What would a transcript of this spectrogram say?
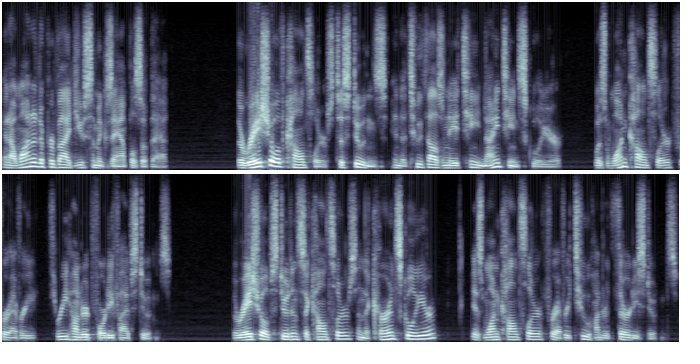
and I wanted to provide you some examples of that. The ratio of counselors to students in the 2018-19 school year was one counselor for every 345 students. The ratio of students to counselors in the current school year is one counselor for every 230 students.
